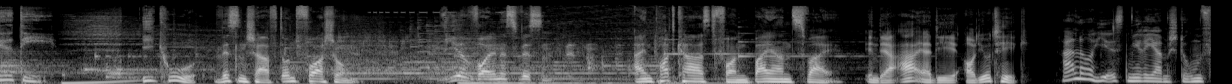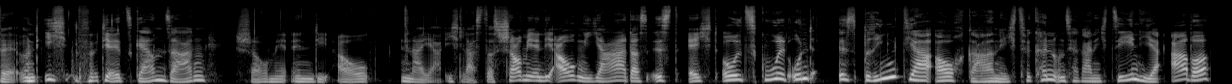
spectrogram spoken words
ARD. IQ, Wissenschaft und Forschung. Wir wollen es wissen. Ein Podcast von Bayern 2 in der ARD Audiothek. Hallo, hier ist Miriam Stumpfe und ich würde ja jetzt gern sagen, schau mir in die Augen. Naja, ich lasse das. Schau mir in die Augen. Ja, das ist echt oldschool und es bringt ja auch gar nichts. Wir können uns ja gar nicht sehen hier, aber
